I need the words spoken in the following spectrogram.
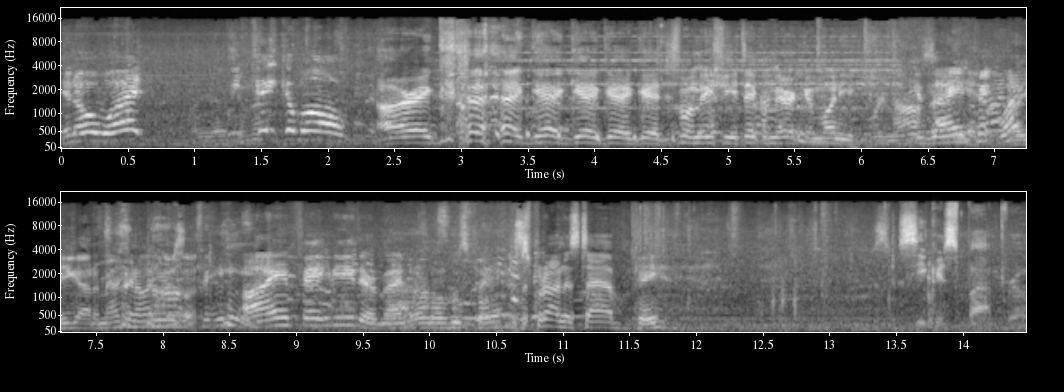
You know what? We take them all. All right, good, good, good, good, good. Just want to make sure you take American money. Because I ain't paid. What? Oh, you got American on you? I ain't paid either, man. I don't know who's paying. Just put on this tab. Pay. Secret spot, bro.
